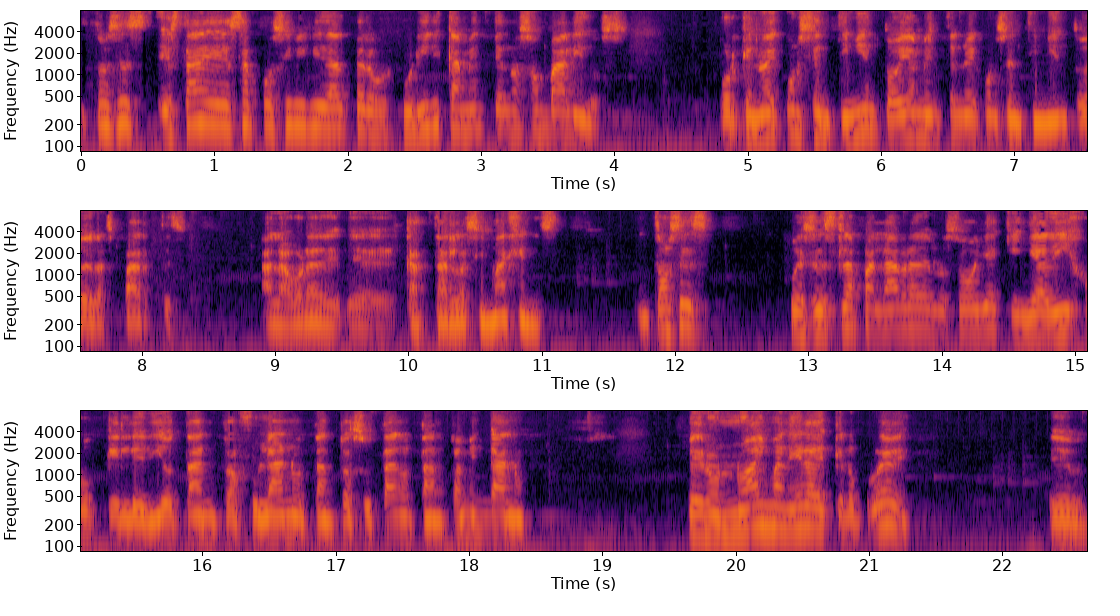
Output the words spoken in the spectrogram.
Entonces está esa posibilidad, pero jurídicamente no son válidos porque no hay consentimiento, obviamente no hay consentimiento de las partes a la hora de, captar las imágenes. Entonces, pues es la palabra de los Oya quien ya dijo que le dio tanto a fulano, tanto a sutano, tanto a mengano, pero no hay manera de que lo pruebe. Eh,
